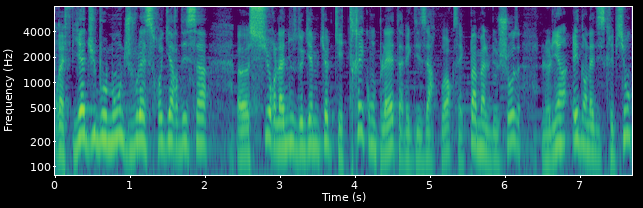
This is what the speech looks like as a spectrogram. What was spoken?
Bref, il y a du beau monde, je vous laisse regarder ça sur la news de Gamecult qui est très complète, avec des artworks, avec pas mal de choses. Le lien est dans la description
